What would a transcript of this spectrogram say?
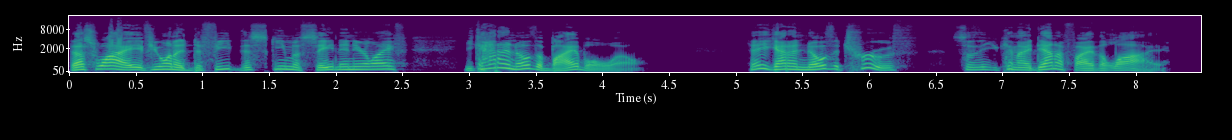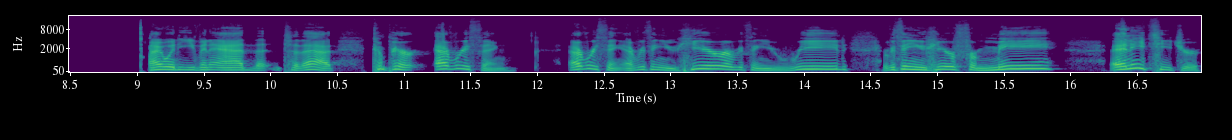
That's why, if you want to defeat this scheme of Satan in your life, you got to know the Bible well. You got to know the truth so that you can identify the lie. I would even add that, to that compare everything, everything, everything you hear, everything you read, everything you hear from me, any teacher,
